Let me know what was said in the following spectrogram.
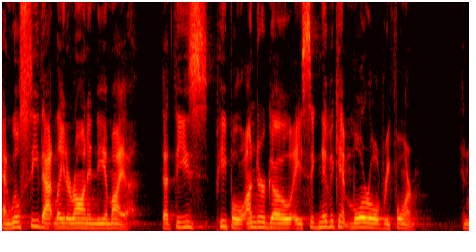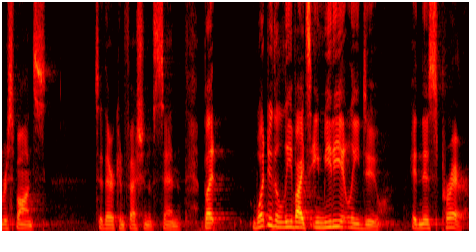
And we'll see that later on in Nehemiah, that these people undergo a significant moral reform in response to their confession of sin. But what do the Levites immediately do in this prayer?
